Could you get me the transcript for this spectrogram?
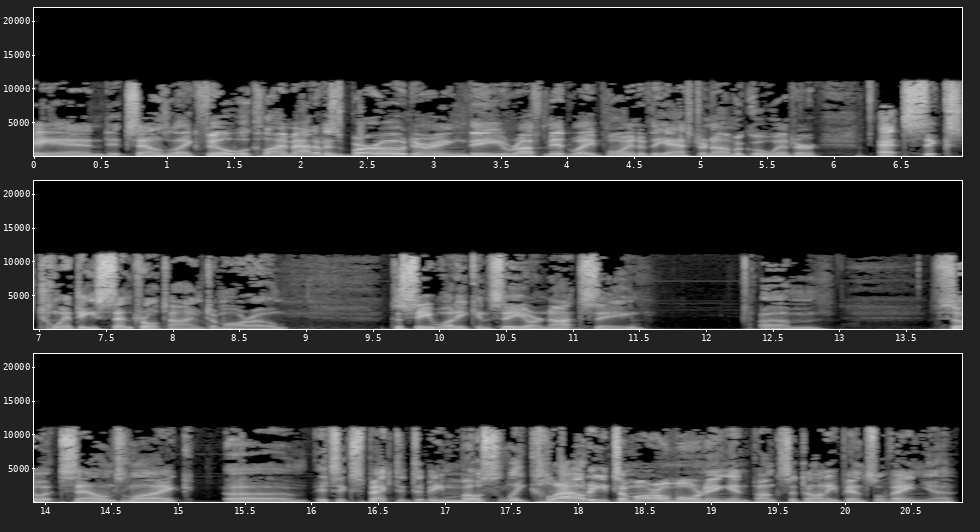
And it sounds like Phil will climb out of his burrow during the rough midway point of the astronomical winter at 6:20 Central Time tomorrow to see what he can see or not see. Um, so it sounds like um, it's expected to be mostly cloudy tomorrow morning in Punxsutawney, Pennsylvania.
